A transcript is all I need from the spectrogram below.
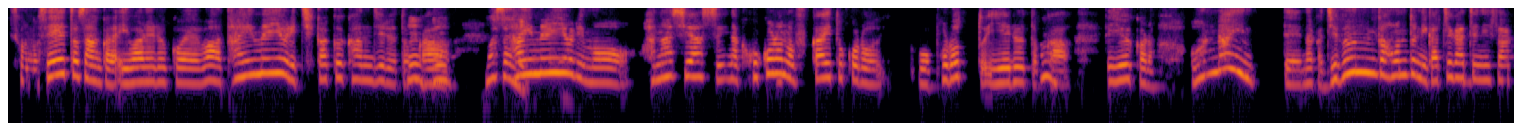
その生徒さんから言われる声は対面より近く感じるとか、うんうん。まさ対に面よりも話しやすいなんか心の深いところをポロッと言えるとかって言うから、オンラインってなんか自分が本当にガチガチにさ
